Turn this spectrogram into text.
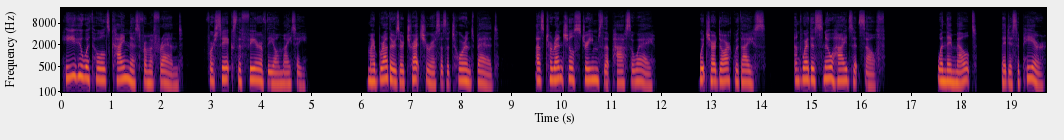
He who withholds kindness from a friend forsakes the fear of the Almighty. My brothers are treacherous as a torrent bed, as torrential streams that pass away, which are dark with ice, and where the snow hides itself. When they melt, they disappear.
